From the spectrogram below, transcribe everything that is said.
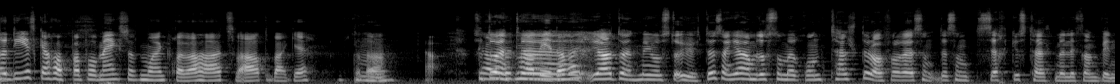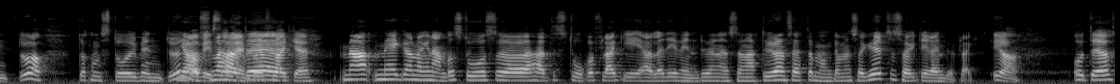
Når de skal hoppe på meg, så må jeg prøve å ha et svar tilbake. Så da, ja. Så da endte, vi, ja, da endte vi jo å stå ute. Så jeg, ja, men da står vi rundt teltet, da. For det er sånn, det er sånn sirkustelt med litt sånn vinduer. Da kan vi stå i vinduene Ja, og vise regnbueflagget. Me- meg og noen andre sto så hadde store flagg i alle de vinduene, sånn at uansett om ungdommen så ut, så så de regnbueflagg. Ja. Og der,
